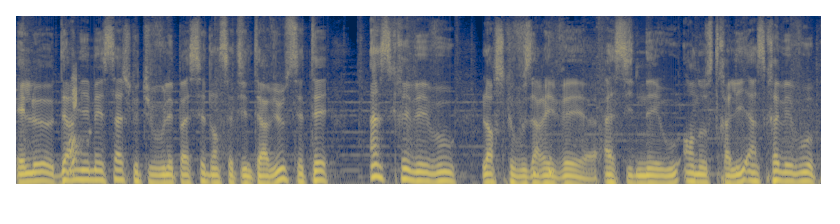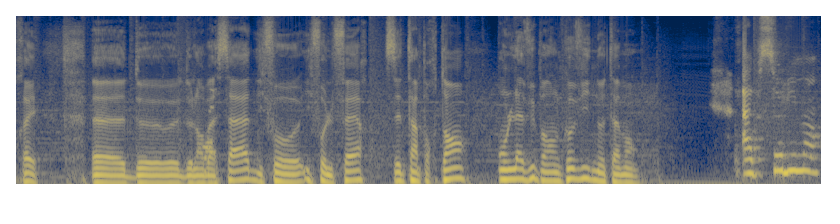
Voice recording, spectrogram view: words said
et le dernier message que tu voulais passer dans cette interview, c'était inscrivez-vous lorsque vous arrivez euh, à Sydney ou en Australie, inscrivez-vous auprès euh, de, de l'ambassade, il faut, il faut le faire, c'est important. On l'a vu pendant le Covid notamment. Absolument.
